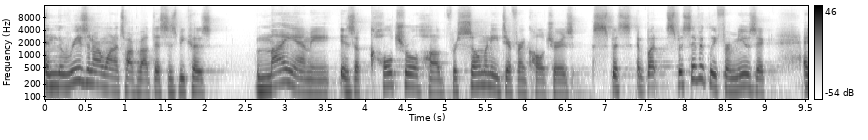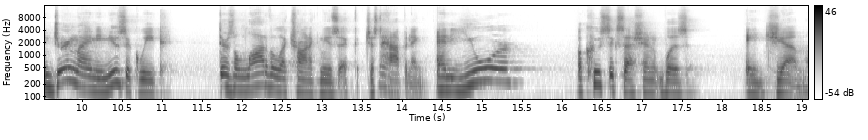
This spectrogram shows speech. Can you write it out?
And the reason I want to talk about this is because Miami is a cultural hub for so many different cultures, spec- but specifically for music. And during Miami Music Week, there's a lot of electronic music just happening. And your acoustic session was a gem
